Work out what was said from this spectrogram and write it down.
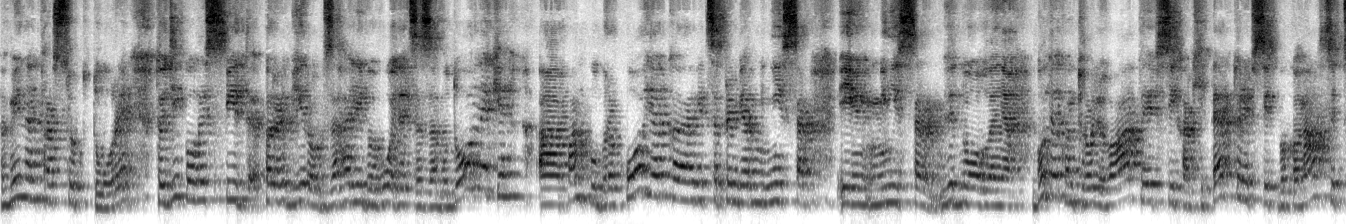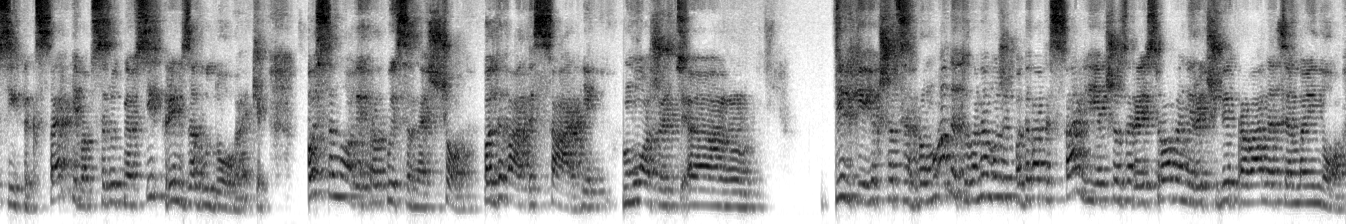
в Мінінфраструктури. Тоді, коли з під перевірок взагалі виводяться забудовники, пан Кубраков, як е, віце-прем'єр-міністр і міністр відновлення, буде контролювати всіх архітекторів, всіх виконавців, всіх експертів, абсолютно всіх, крім забудовників. В постанові прописано, що подавати скарги можуть. Ем, тільки якщо це громада, то вона може подавати скарги, якщо зареєстровані речові права на це майно.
